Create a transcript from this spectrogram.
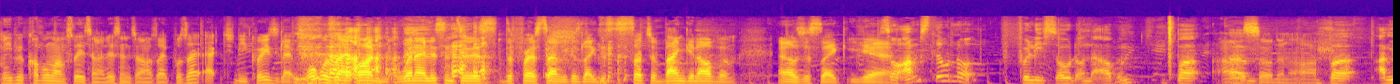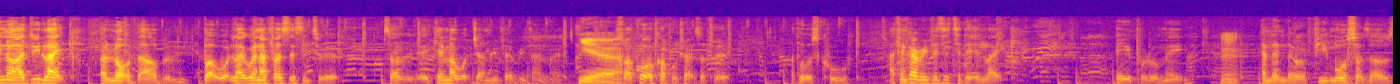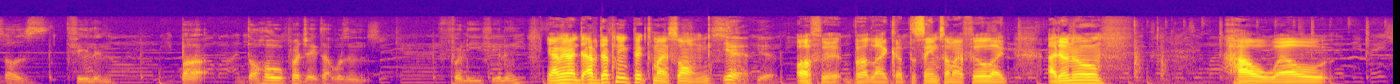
maybe a couple months later and I listened to it. I was like, was I actually crazy? Like, what was I on when I listened to this the first time? Because like this is such a banging album. And I was just like, yeah, So I'm still not fully sold on the album, but I um, was sold on a half. but I mean, no, I do like a lot of the album. But like when I first listened to it, so it came out what January, February time, right? Yeah. So I caught a couple tracks of it. I thought it was cool. I think I revisited it in like April or May, Hmm. and then there were a few more songs I was I was feeling, but the whole project I wasn't fully feeling. Yeah, I mean, I, I've definitely picked my songs. Yeah, yeah. off it, but like at the same time, I feel like I don't know how well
